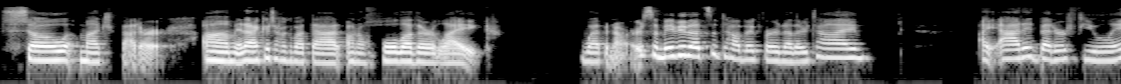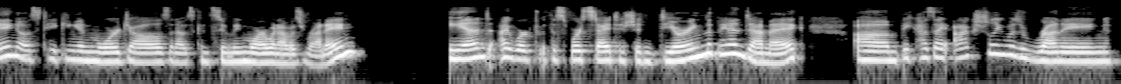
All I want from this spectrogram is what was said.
so much better. Um, and I could talk about that on a whole other like webinar. So maybe that's a topic for another time. I added better fueling. I was taking in more gels and I was consuming more when I was running. And I worked with a sports dietitian during the pandemic um, because I actually was running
